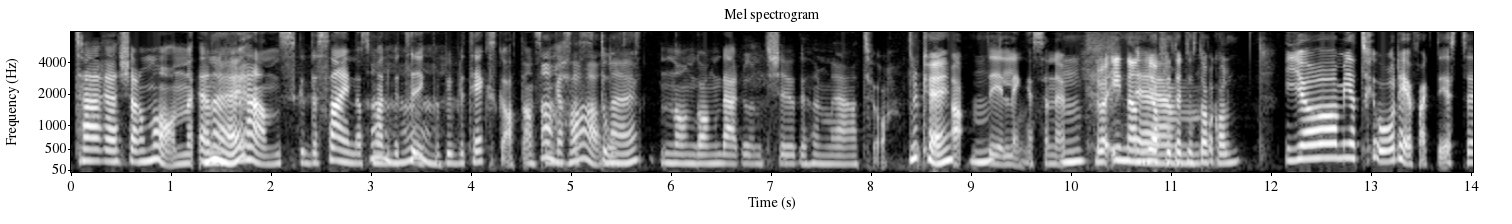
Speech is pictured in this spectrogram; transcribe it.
Tara Charmon, en nej. fransk designer som Aha. hade butik på Biblioteksgatan som var ganska stort nej. någon gång där runt 2002. Okej. Okay. Ja, mm. Det är länge sedan nu. Mm. Det var innan jag flyttade till ehm, Stockholm. Och, Ja, men jag tror det faktiskt. Eh,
